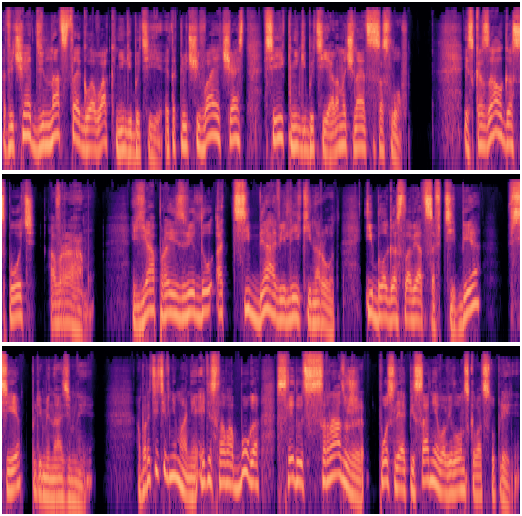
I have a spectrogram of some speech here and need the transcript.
отвечает 12 глава книги «Бытие». Это ключевая часть всей книги «Бытия». Она начинается со слов. «И сказал Господь Аврааму, я произведу от тебя великий народ, и благословятся в тебе все племена земные». Обратите внимание, эти слова Бога следуют сразу же после описания вавилонского отступления.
